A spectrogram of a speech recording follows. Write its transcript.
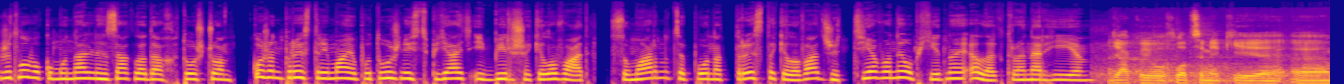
житлово-комунальних закладах тощо. Кожен пристрій має потужність 5 і більше кіловат. Сумарно це понад 300 кіловат життєво необхідної електроенергії. Дякую хлопцям, які е,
